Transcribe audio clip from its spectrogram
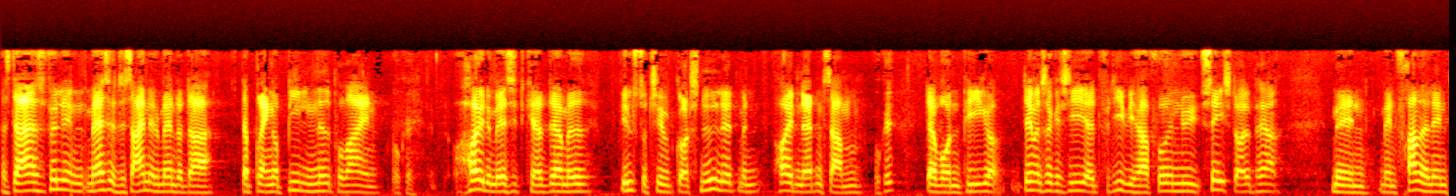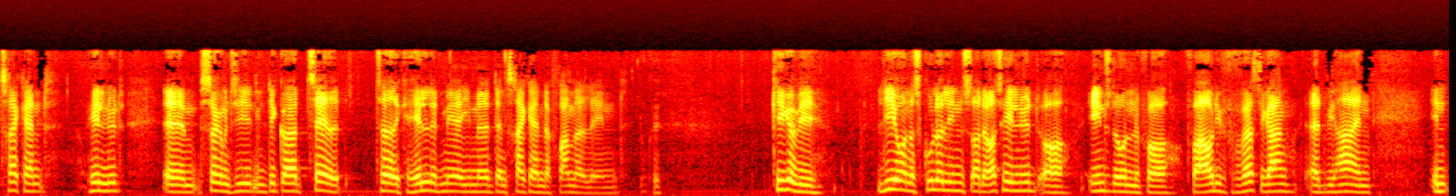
altså der er selvfølgelig en masse designelementer, der, der bringer bilen ned på vejen. Okay. Højdemæssigt kan det dermed illustrativt godt snyde lidt, men højden er den samme, Okay. der hvor den piker. Det man så kan sige, at fordi vi har fået en ny C-stolpe her, med en, med en fremadlænet trekant, helt nyt, øhm, så kan man sige, at det gør, at taget, taget kan hælde lidt mere i med, at den trekant er fremadlænet. Okay. Kigger vi lige under skulderlinjen, så er det også helt nyt og enestående for, for Audi for første gang, at vi har en, en,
